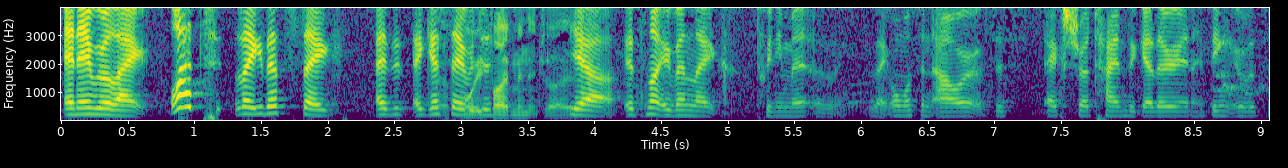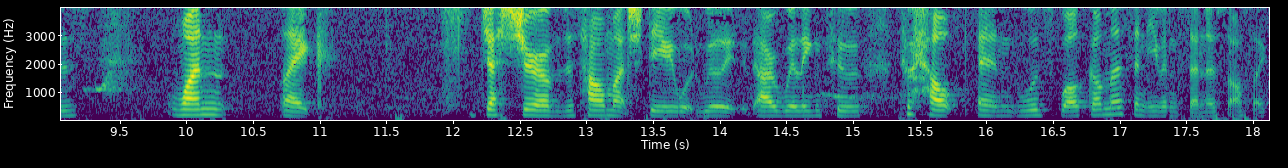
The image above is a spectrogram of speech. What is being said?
and then we were like, "What? Like that's like, I, did- I guess they would just minute drive. yeah, it's not even like 20 minutes, like, like almost an hour of just extra time together. And I think it was just one like gesture of just how much they would really are willing to to help and would welcome us and even send us off. Like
